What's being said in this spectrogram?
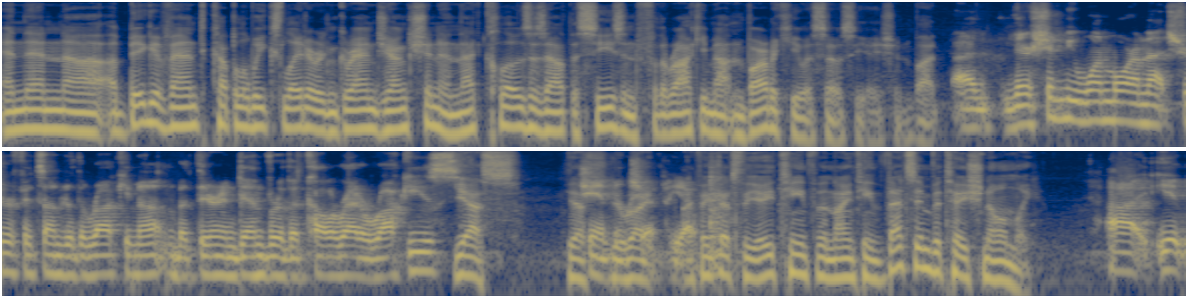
and then uh, a big event a couple of weeks later in Grand Junction, and that closes out the season for the Rocky Mountain Barbecue Association. But uh, there should be one more. I'm not sure if it's under the Rocky Mountain, but they're in Denver, the Colorado Rockies. Yes, yes, you're right. I think that's the 18th and the 19th. That's invitation only. Uh, it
